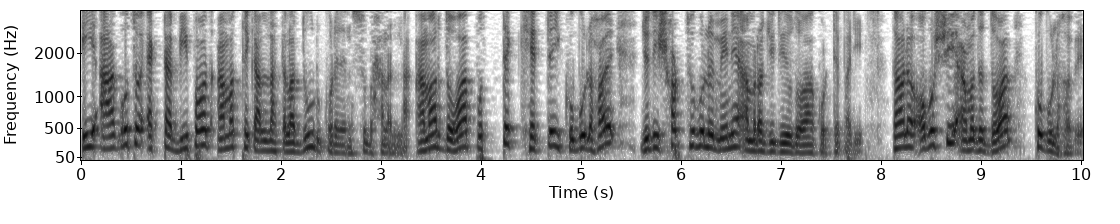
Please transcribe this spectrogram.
এই আগত একটা বিপদ আমার থেকে আল্লাহ তালা দূর করে দেন সুবাহান আল্লাহ আমার দোয়া প্রত্যেক ক্ষেত্রেই কবুল হয়, যদি শর্তগুলো মেনে আমরা যদি দোয়া করতে পারি। তাহলে অবশ্যই আমাদের দোয়া কবুল হবে।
